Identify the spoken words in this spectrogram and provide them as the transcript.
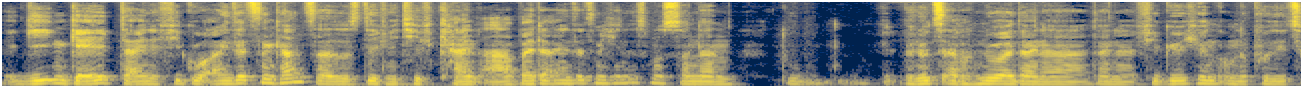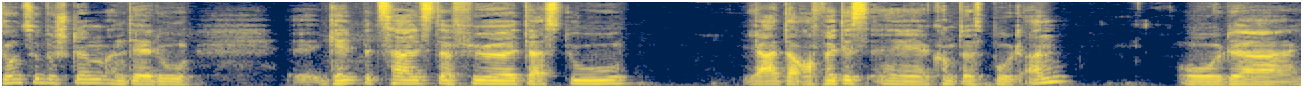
gegen Geld deine Figur einsetzen kannst. Also es ist definitiv kein Arbeitereinsatzmechanismus, sondern du benutzt einfach nur deine, deine Figürchen, um eine Position zu bestimmen, an der du äh, Geld bezahlst dafür, dass du ja darauf wettest, äh, kommt das Boot an oder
